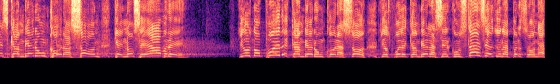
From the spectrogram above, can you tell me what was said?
es cambiar un corazón que no se abre. Dios no puede cambiar un corazón. Dios puede cambiar las circunstancias de una persona,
